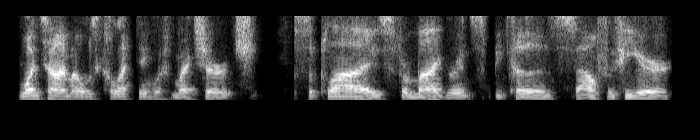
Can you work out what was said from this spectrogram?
one time I was collecting with my church supplies for migrants because south of here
